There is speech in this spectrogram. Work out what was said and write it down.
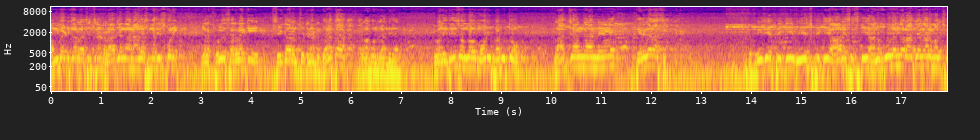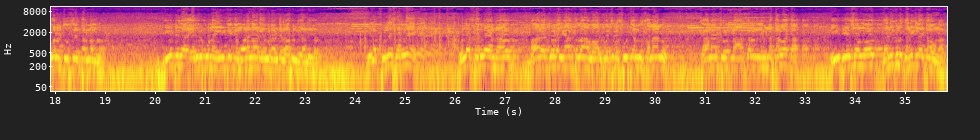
అంబేద్కర్ రచించినట్టు రాజ్యాంగాన్ని ఆదర్శంగా తీసుకొని ఇలా కులు సర్వేకి శ్రీకారం చుట్టినట్టు ఘనత రాహుల్ గాంధీ గారికి ఇవాళ ఈ దేశంలో మోడీ ప్రభుత్వం రాజ్యాంగాన్నే తిరగరాసి బీజేపీకి బీహెచ్పీకి ఆర్ఎస్ఎస్కి అనుకూలంగా రాజ్యాంగాన్ని మలుచుకోవాలని చూస్తున్న తరుణంలో ధీటుగా ఎదుర్కొన్న ఏకైక మొనగాడు ఎవరు అంటే రాహుల్ గాంధీ గారు. ఇలా కుల సర్వే కుల సర్వే అని రావు భారత్ జోడ యాత్ర వారికి వచ్చిన సూచనలు సలహాలు చాలా చోట్ల ఆచరణలు విన్న తర్వాత ఈ దేశంలో ధనికులు ధనికులైతా ఉన్నారు.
